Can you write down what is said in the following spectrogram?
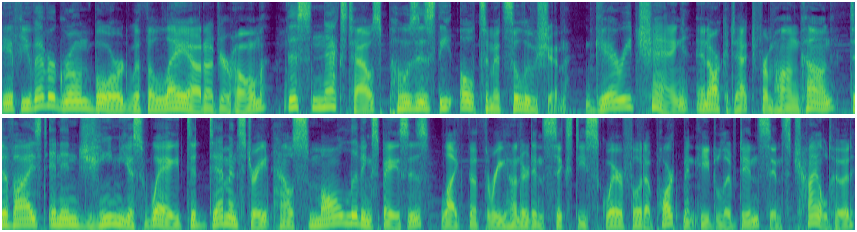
if you've ever grown bored with the layout of your home, this next house poses the ultimate solution. Gary Chang, an architect from Hong Kong, devised an ingenious way to demonstrate how small living spaces, like the 360 square foot apartment he'd lived in since childhood,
